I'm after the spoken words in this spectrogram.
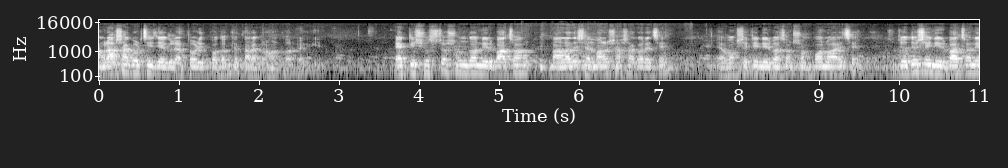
আমরা আশা করছি যে এগুলোর তড়িৎ পদক্ষেপ তারা গ্রহণ করবেন গিয়ে একটি সুষ্ঠু, সুন্দর নির্বাচন বাংলাদেশের মানুষ আশা করেছে এবং সেটি নির্বাচন সম্পন্ন হয়েছে। যদিও সেই নির্বাচনে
